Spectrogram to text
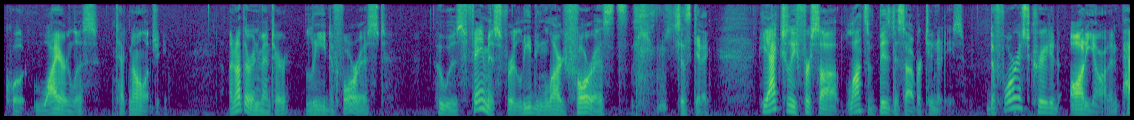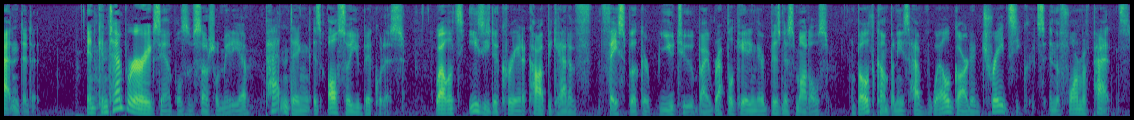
quote, wireless technology. Another inventor, Lee De Forest, who was famous for leading large forests, just kidding, he actually foresaw lots of business opportunities. De Forest created Audion and patented it. In contemporary examples of social media, patenting is also ubiquitous. While it's easy to create a copycat of Facebook or YouTube by replicating their business models, both companies have well guarded trade secrets in the form of patents.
